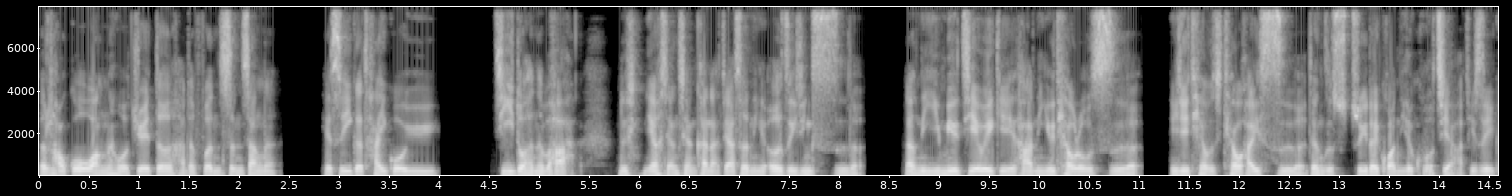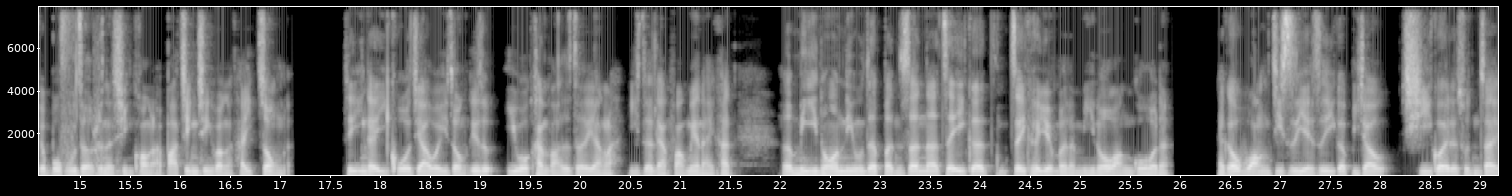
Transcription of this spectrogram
而老国王呢，我觉得他的分身上呢，也是一个太过于极端的吧。对，你要想想看啊，假设你儿子已经死了，然后你又没有借位给他，你又跳楼死了，你去跳跳海死了，这样子谁来管你的国家？其实一个不负责任的情况了，把亲情放得太重了。就应该以国家为重，就是以我看法是这样啦。以这两方面来看，而米诺牛的本身呢，这一个这一个原本的米诺王国呢，那个王其实也是一个比较奇怪的存在，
